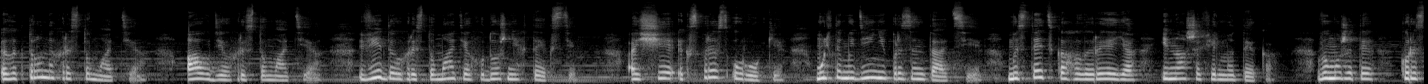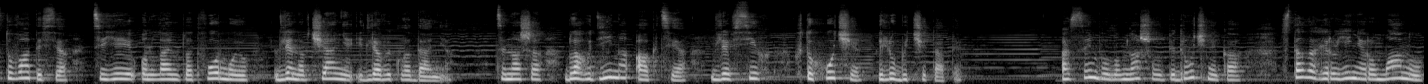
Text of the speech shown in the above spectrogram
електронна хрестоматія, аудіохрестоматія, відеохрестоматія художніх текстів, а ще експрес-уроки, мультимедійні презентації, мистецька галерея і наша фільмотека. Ви можете користуватися цією онлайн-платформою для навчання і для викладання. Це наша благодійна акція для всіх, хто хоче і любить читати. А символом нашого підручника стала героїня роману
